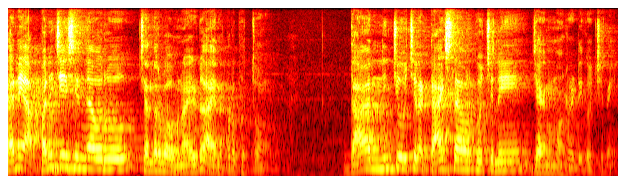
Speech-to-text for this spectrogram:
కానీ ఆ పని చేసింది ఎవరు? చంద్రబాబు నాయుడు ఆయన ప్రభుత్వం. దాని నుంచి వచ్చిన ట్యాక్స్లు ఎవరికి వచ్చినాయి? జగన్మోహన్ రెడ్డికి వచ్చినాయి.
